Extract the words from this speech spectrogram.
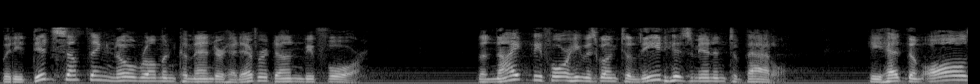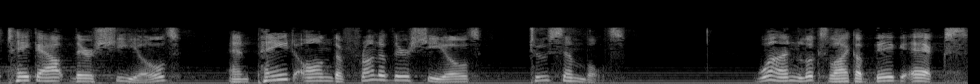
But he did something no Roman commander had ever done before. The night before he was going to lead his men into battle, he had them all take out their shields and paint on the front of their shields two symbols. One looks like a big X.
